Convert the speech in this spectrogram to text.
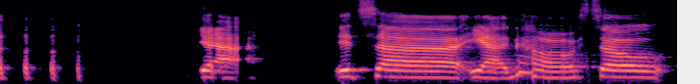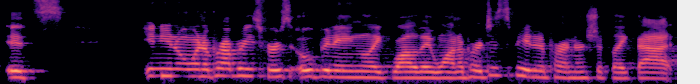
yeah, it's uh yeah no. So it's you know when a property is first opening, like while they want to participate in a partnership like that,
